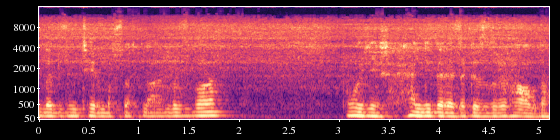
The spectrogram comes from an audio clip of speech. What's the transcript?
Burada bizim termostatlarımız var. Boiler 50 derece kızdırır halda.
